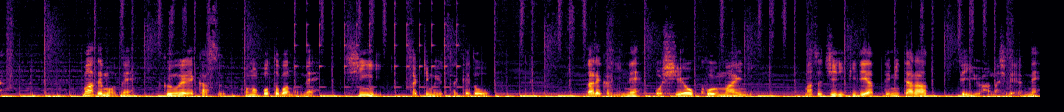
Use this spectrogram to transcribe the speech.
まあでもねググレカスこの言葉のね真意さっきも言ったけど誰かにね教えを請う前にまず自力でやってみたらっていう話だよね。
